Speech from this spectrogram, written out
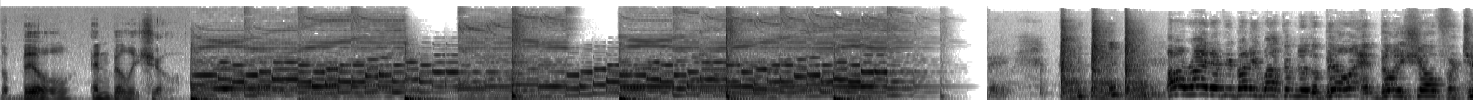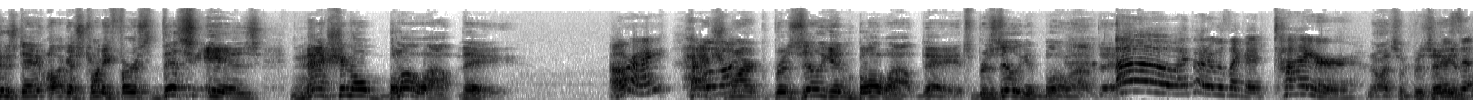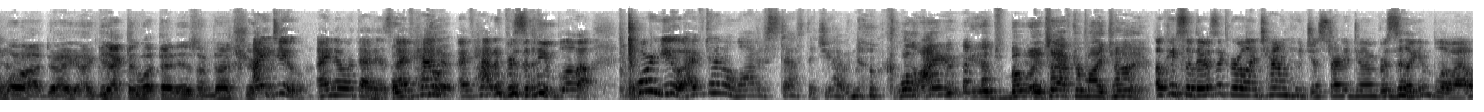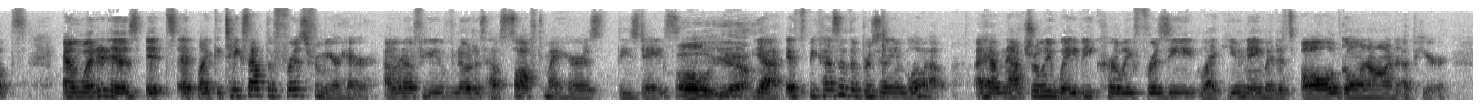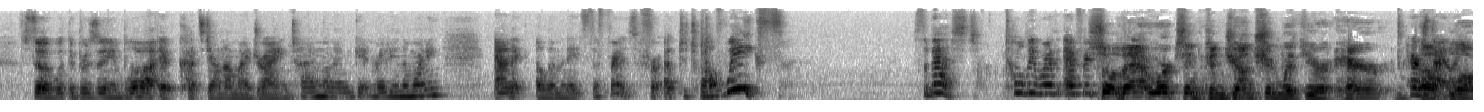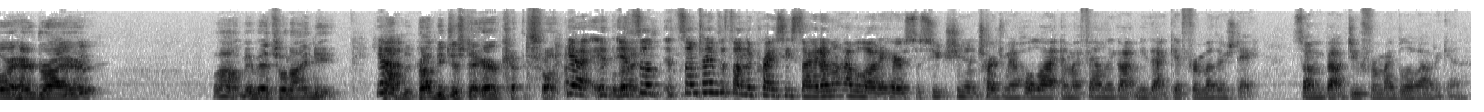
The Bill and Billie Show. All right, everybody, welcome to the Bill and Billie Show for Tuesday, August 21st. This is National Blowout Day. All right. Hash mark Brazilian Blowout Day. It's Brazilian Blowout Day. Oh, I thought it was like a tire. No, it's a Brazilian Brazil- blowout day. Exactly what that is, I'm not sure. I do. I know what that is. Oh, I've had good. a, I've had a Brazilian blowout. Poor you. I've done a lot of stuff that you have no clue. Well, I it's but it's after my time. Okay, so there's a girl in town who just started doing Brazilian blowouts. And what it is, it's it, like it takes out the frizz from your hair. I don't know if you've noticed how soft my hair is these days. Oh yeah. Yeah, it's because of the Brazilian blowout. I have naturally wavy, curly, frizzy, like you name it, it's all going on up here. So with the Brazilian blowout, it cuts down on my drying time when I'm getting ready in the morning, and it eliminates the frizz for up to 12 weeks. It's the best. Totally worth every So that works in conjunction with your hair Hairstyling. uh, blower, hair dryer. Wow, maybe that's what I need. Yeah. Probably, probably just a haircut. So Yeah, it, it's I- a, it's sometimes it's on the pricey side. I don't have a lot of hair, so she, she didn't charge me a whole lot, and my family got me that gift for Mother's Day. So I'm about due for my blowout again.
